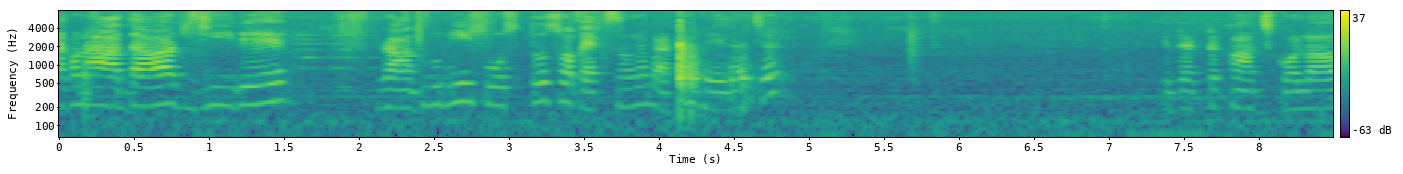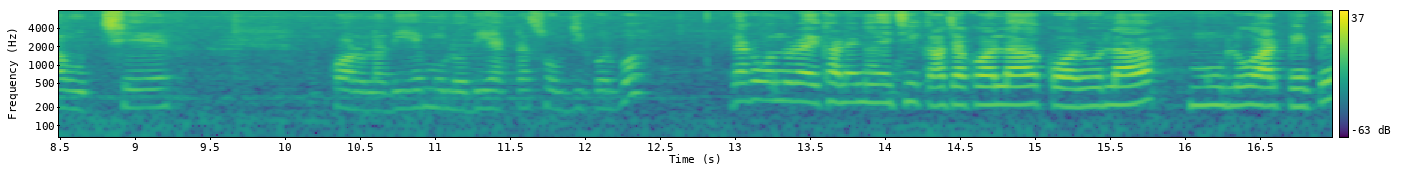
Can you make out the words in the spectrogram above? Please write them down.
এখন আদা, জিরে রাঁধুনি, পোস্ত সব একসঙ্গে বাটা হয়ে গেছে। এটা একটা কাঁচকলা, উচ্ছে, করলা দিয়ে, মূলো দিয়ে একটা সবজি করব। দেখো বন্ধুরা, এখানে নিয়েছি কাঁচা কলা করলা, মূলো আর পেঁপে।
